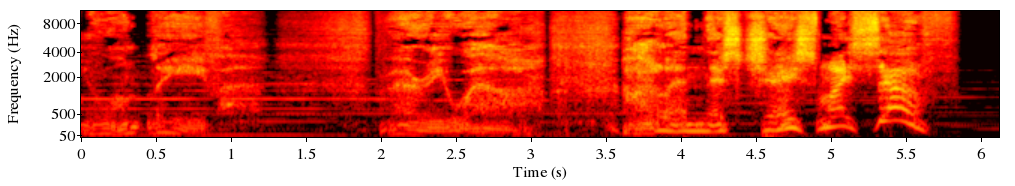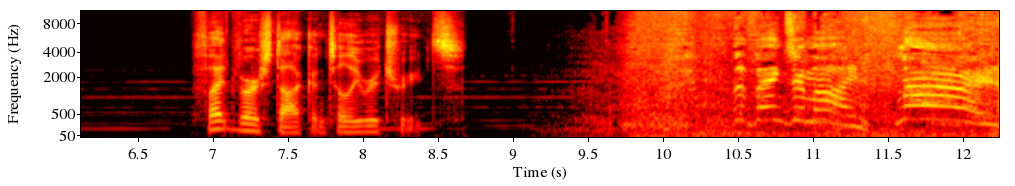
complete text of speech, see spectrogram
You won't leave. Very well. I'll end this chase myself! Fight Verstok until he retreats things are mine! Mine!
